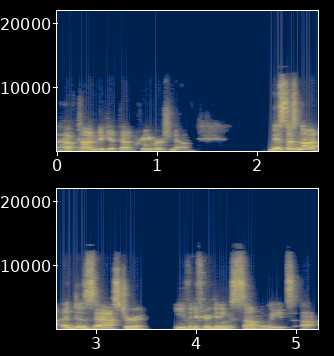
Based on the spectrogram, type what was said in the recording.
have time to get that pre-emergent out. This is not a disaster, even if you're getting some weeds up.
